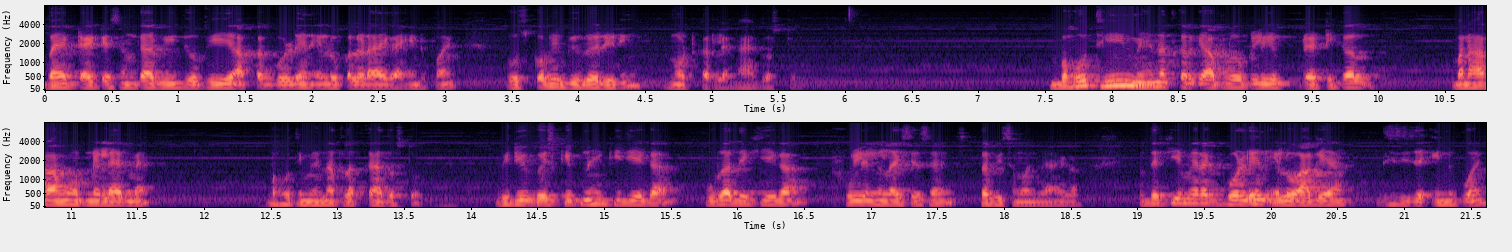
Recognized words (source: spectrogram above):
बैक टाइटेशन का भी जो भी आपका गोल्डन येलो कलर आएगा एंड पॉइंट तो उसको भी ब्यूरो रीडिंग नोट कर लेना है दोस्तों। बहुत ही मेहनत करके आप लोगों के लिए प्रैक्टिकल बना रहा हूँ अपने लैब में। बहुत ही मेहनत लगता है दोस्तों। वीडियो को स्किप नहीं कीजिएगा, पूरा देखिएगा फुल एनालिसिस है, तभी समझ में आएगा। तो देखिए मेरा गोल्डन येलो आ गया। दिस इज़ इन पॉइंट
